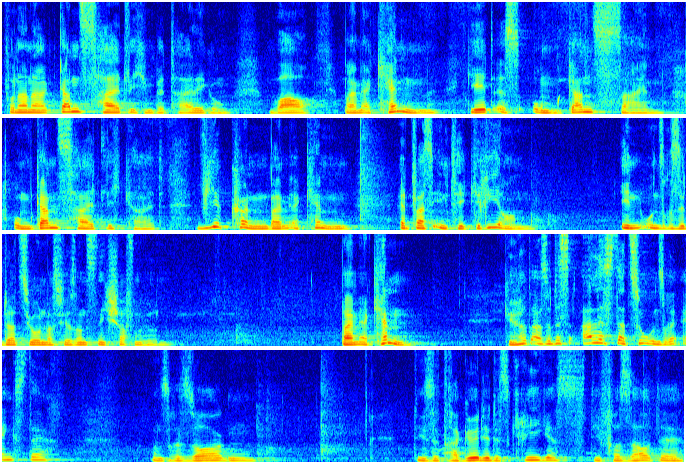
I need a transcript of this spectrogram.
Von einer ganzheitlichen Beteiligung. Wow, beim Erkennen geht es um Ganzsein, um Ganzheitlichkeit. Wir können beim Erkennen etwas integrieren in unsere Situation, was wir sonst nicht schaffen würden. Beim Erkennen gehört also das alles dazu, unsere Ängste, unsere Sorgen, diese Tragödie des Krieges, die versaute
